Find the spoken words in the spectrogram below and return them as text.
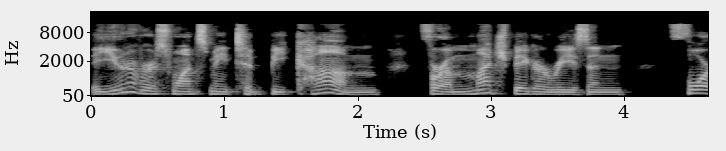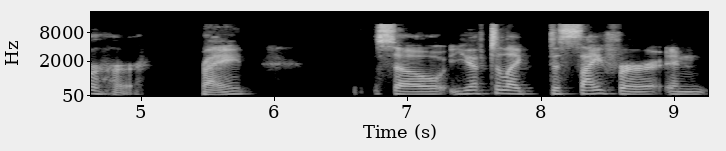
the universe wants me to become for a much bigger reason for her, right? So you have to like decipher and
